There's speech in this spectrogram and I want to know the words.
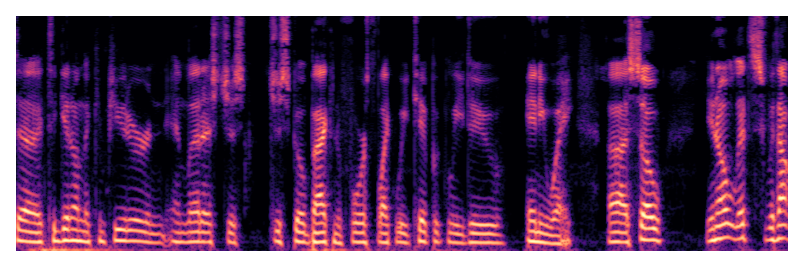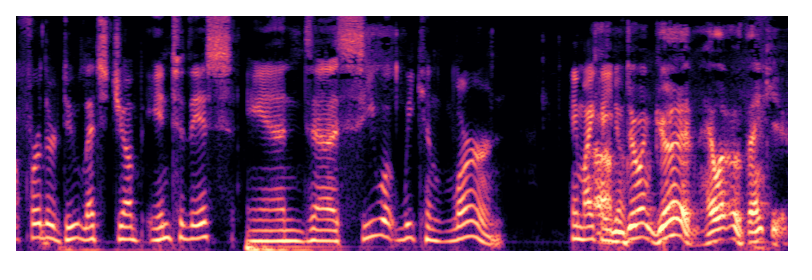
uh, to get on the computer and, and let us just just go back and forth like we typically do anyway. Uh, so you know, let's without further ado, let's jump into this and uh, see what we can learn. Hey, Mike, how you I'm doing? doing good. Hello, thank you.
